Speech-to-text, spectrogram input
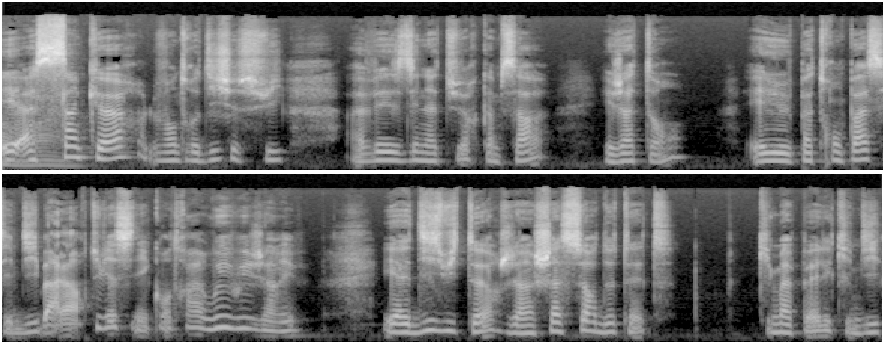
et Ah, à 5h, le vendredi, je suis à VSD Nature, comme ça, et j'attends. Et le patron passe et me dit, bah alors, tu viens signer le contrat? Oui, oui, j'arrive. Et à 18h, j'ai un chasseur de tête qui m'appelle et qui me dit,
